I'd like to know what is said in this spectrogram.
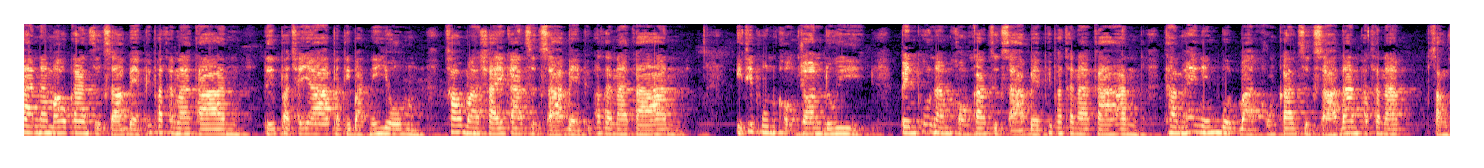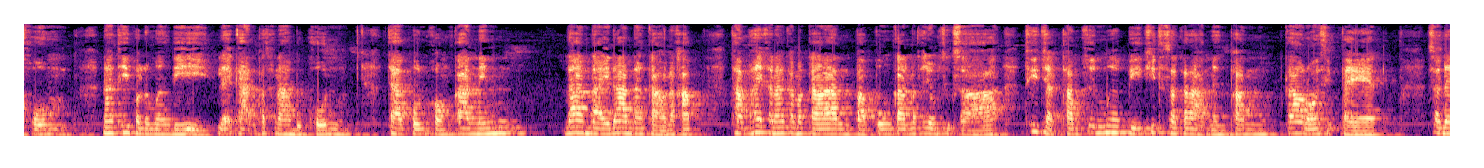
การนำเอาการศึกษาแบบพิพัฒนาการ หรือปรัชญาปฏิบัตินิยม เข้ามาใช้การศึกษาแบบพิพัฒนาการ อิทธิพลของจอห์นดุยเป็นผู้นำของการศึกษาแบบพิพัฒนาการทำให้เน้นบทบาทของการศึกษาด้านพัฒนาสังคม หน้าที่พลเมืองดี และการพัฒนาบุคคล จากผลของการเน้นด้านใดด้านดังกล่าวนะครับทำให้คณะกรรมการปรับปรุงการมัธยมศึกษาที่จัดทำขึ้นเมื่อปีคิศักราช 1918 แสด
